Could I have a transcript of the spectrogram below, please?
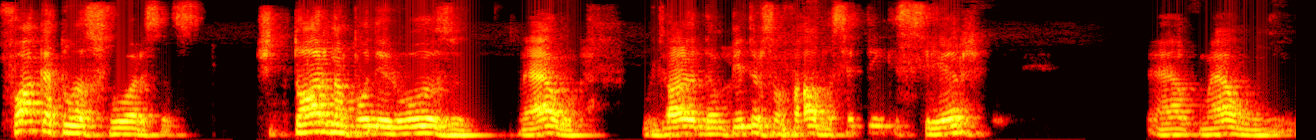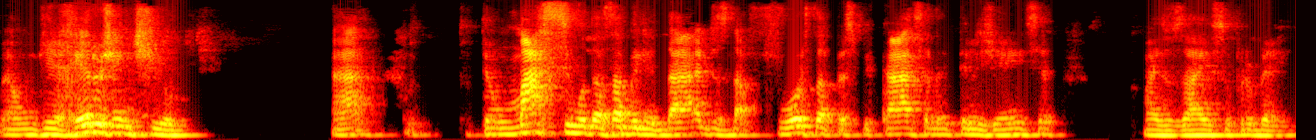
foca tuas forças, te torna poderoso, né? O, o Jordan Peterson fala, você tem que ser é, é, um, é um guerreiro gentil, né? ter o máximo das habilidades, da força, da perspicácia, da inteligência, mas usar isso para o bem.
